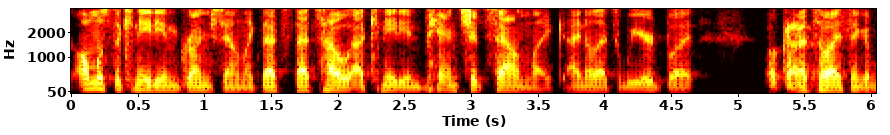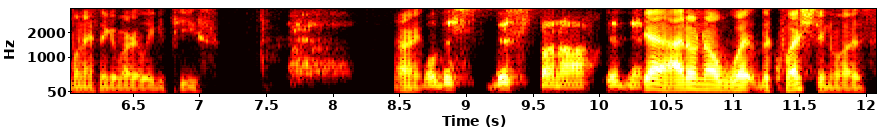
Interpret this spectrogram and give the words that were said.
almost the Canadian grunge sound. Like that's that's how a Canadian band should sound like. I know that's weird, but Okay. that's how I think of when I think of Our Lady Peace. All right. well, this this spun off, didn't it? Yeah, I don't know what the question was.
